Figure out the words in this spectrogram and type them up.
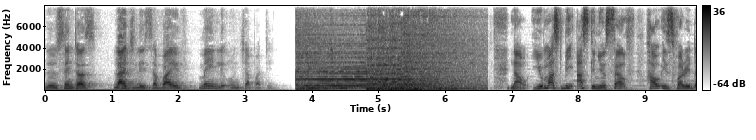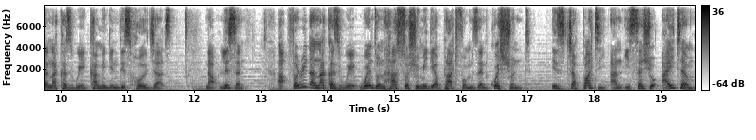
the centers largely survive mainly on chapati. Now, you must be asking yourself, how is Faridah Nakazibwe coming in this whole jazz? Now, listen. Uh, Faridah Nakazibwe went on her social media platforms and questioned, is chapati an essential item?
